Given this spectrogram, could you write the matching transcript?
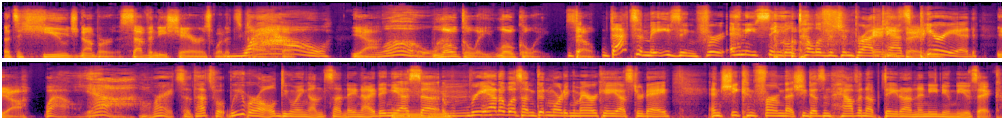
That's a huge number. Seventy shares, what it's called. Wow. Yeah. Whoa. Locally, locally. So That's amazing for any single television broadcast, period. yeah. Wow. yeah. All right. So that's what we were all doing on Sunday night. And yes, uh, Rihanna was on Good Morning America yesterday, and she confirmed that she doesn't have an update on any new music.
